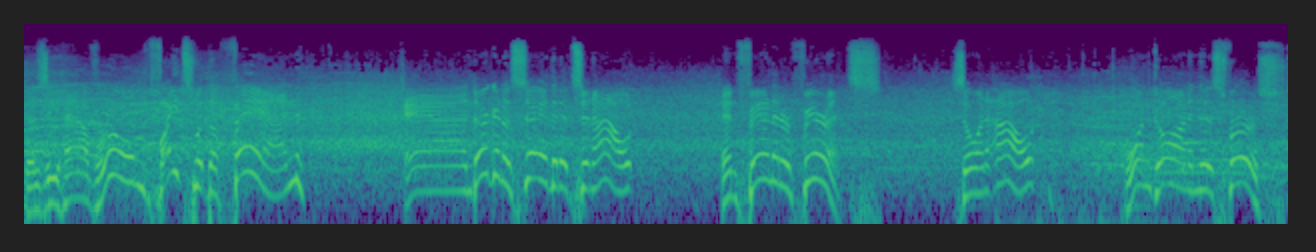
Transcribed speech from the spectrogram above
Does he have room? Fights with the fan. And they're going to say that it's an out and fan interference. So an out, one gone in this first.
